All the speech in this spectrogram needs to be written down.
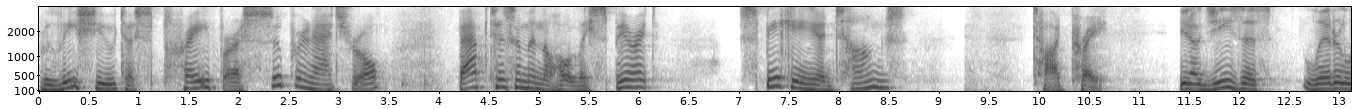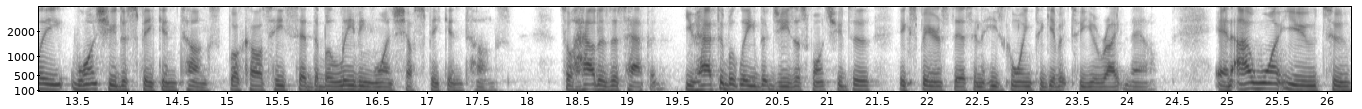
release you to pray for a supernatural baptism in the Holy Spirit, speaking in tongues. Todd, pray. You know, Jesus literally wants you to speak in tongues because he said, The believing one shall speak in tongues. So, how does this happen? You have to believe that Jesus wants you to experience this and He's going to give it to you right now. And I want you to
